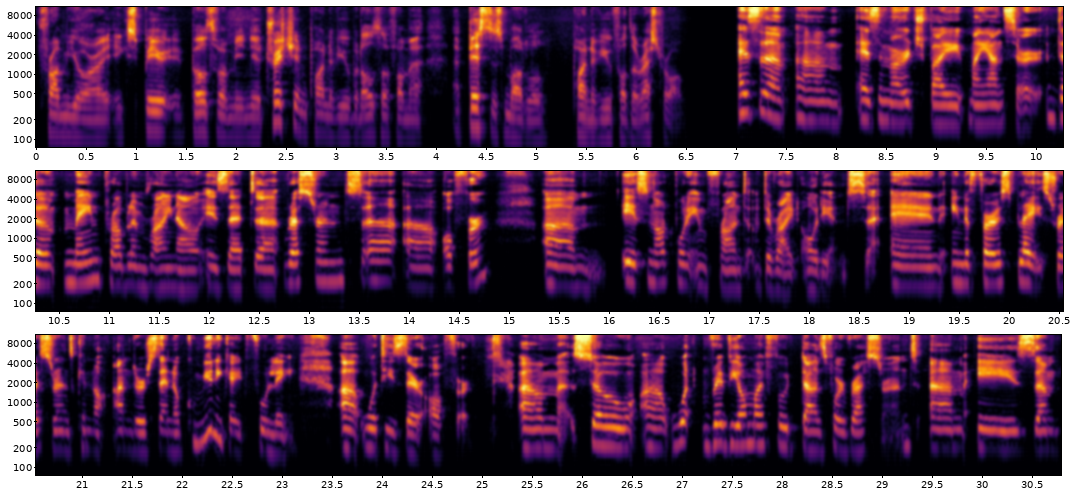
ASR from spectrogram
from your experience both from a nutrition point of view but also from a, a business model point of view for the restaurant as um, as emerged by my answer, the main problem right now is that uh, restaurants uh, uh, offer um, is not put in front of the right audience. And in the first place, restaurants cannot understand or communicate fully uh, what is their offer. Um, so, uh, what My Food does for restaurants um, is um,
